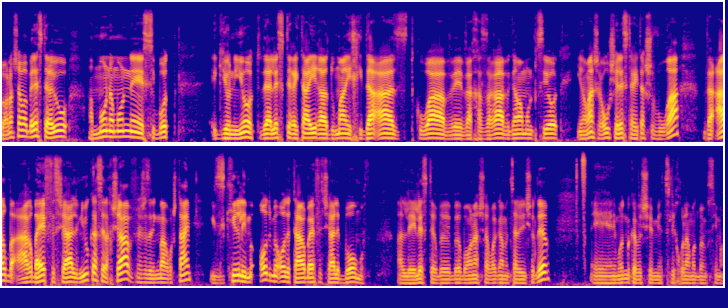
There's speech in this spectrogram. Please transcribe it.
בעונה שעברה בלסטר היו המון המון אה, סיבות הגיוניות, אתה יודע, לסטר הייתה העיר האדומה היחידה אז, תקועה, והחזרה וגם המון פציעות, היא ממש ראו שלסטר הייתה שבורה, וה-4-0 שהיה לניוקאסל עכשיו, לפני שזה נגמר 4-2, הזכיר לי מאוד מאוד את ה-4-0 שהיה לבורמוס. על אה, לסטר בעונה שעברה גם יצא לי לשדר. אה, אני מאוד מקווה שהם יצליחו לעמוד במשימה.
